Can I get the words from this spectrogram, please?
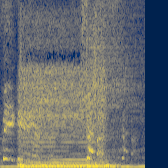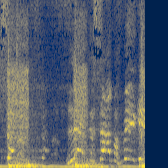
begin. Seven, seven, seven. Let the Sabbath begin.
